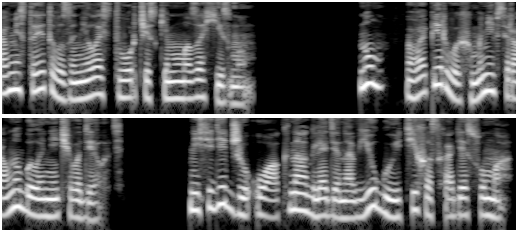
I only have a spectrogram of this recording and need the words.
а вместо этого занялась творческим мазохизмом. Ну, во-первых, мне все равно было нечего делать. Не сидеть же у окна, глядя на вьюгу и тихо сходя с ума.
